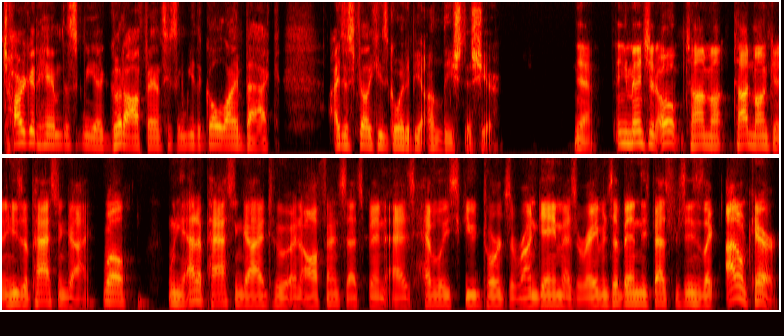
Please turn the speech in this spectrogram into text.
target him. This is gonna be a good offense. He's gonna be the goal line back. I just feel like he's going to be unleashed this year. Yeah, and you mentioned oh Todd Todd Monken, he's a passing guy. Well, when you add a passing guy to an offense that's been as heavily skewed towards the run game as the Ravens have been these past few seasons, like I don't care.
